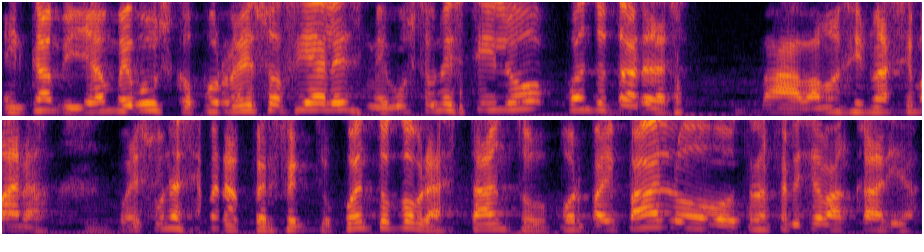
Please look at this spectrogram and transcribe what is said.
En cambio, ya me busco por redes sociales, me gusta un estilo, ¿cuánto tardas? Va, vamos a decir una semana. Pues una semana, perfecto. ¿Cuánto cobras? Tanto, por PayPal o transferencia bancaria.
